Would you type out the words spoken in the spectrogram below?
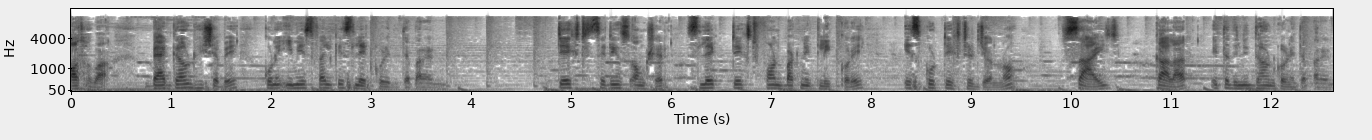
অথবা ব্যাকগ্রাউন্ড হিসেবে কোনো ইমেজ ফাইলকে সিলেক্ট করে দিতে পারেন। টেক্সট সেটিংস অংশের সিলেক্ট টেক্সট ফন্ট বাটনে ক্লিক করে স্কোর টেক্সটের জন্য সাইজ, কালার ইত্যাদি নির্ধারণ করে নিতে পারেন।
